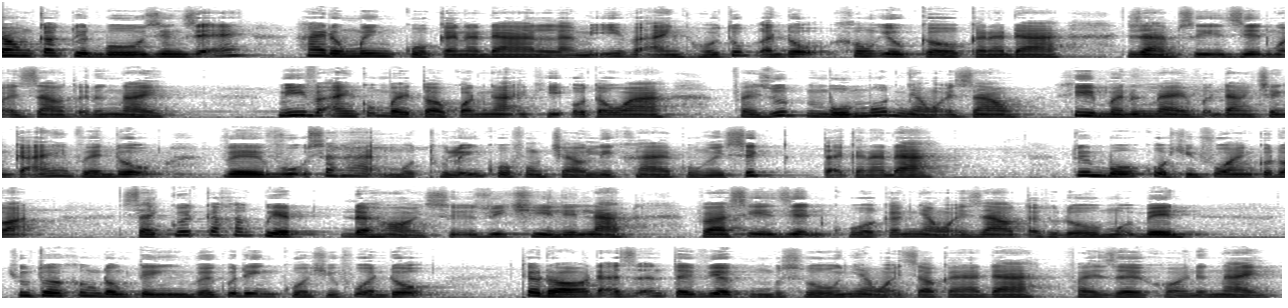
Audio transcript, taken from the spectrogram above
Trong các tuyên bố riêng rẽ, hai đồng minh của Canada là Mỹ và Anh hối thúc Ấn Độ không yêu cầu Canada giảm sự hiện diện ngoại giao tại nước này. Mỹ và Anh cũng bày tỏ quan ngại khi Ottawa phải rút 41 nhà ngoại giao khi mà nước này vẫn đang tranh cãi với Ấn Độ về vụ sát hại một thủ lĩnh của phong trào ly khai của người Sikh tại Canada. Tuyên bố của chính phủ Anh có đoạn giải quyết các khác biệt đòi hỏi sự duy trì liên lạc và sự hiện diện của các nhà ngoại giao tại thủ đô mỗi bên. Chúng tôi không đồng tình với quyết định của chính phủ Ấn Độ. Theo đó đã dẫn tới việc một số nhà ngoại giao Canada phải rời khỏi nước này.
